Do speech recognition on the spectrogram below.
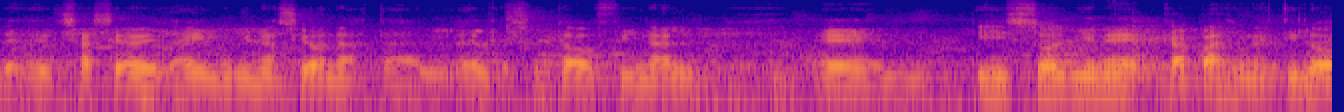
desde ya sea de la iluminación hasta el, resultado final. Eh, y Sol viene capaz de un estilo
